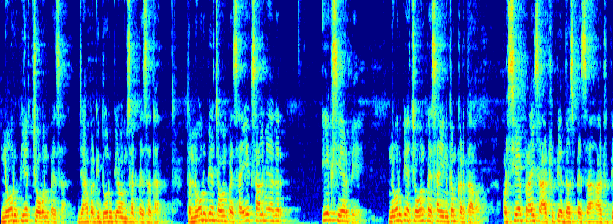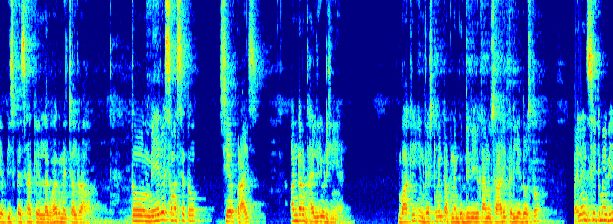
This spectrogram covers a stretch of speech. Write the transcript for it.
नौ रुपया चौवन पैसा, जहाँ पर कि दो रुपया उनसठ पैसा था। तो नौ रुपया चौवन पैसा एक साल में अगर एक शेयर पे नौ रुपया चौवन पैसा इनकम करता हो और शेयर प्राइस आठ रुपया दस पैसा, आठ रुपया बीस पैसा के लगभग में चल रहा हो तो मेरे समझ से तो शेयर प्राइस अंडर वैल्यूड ही है। बाकी इन्वेस्टमेंट अपने बुद्धि विवेक अनुसार ही करिए दोस्तों। बैलेंस शीट में भी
